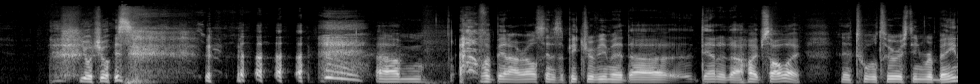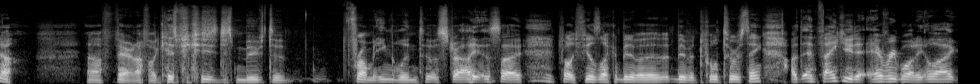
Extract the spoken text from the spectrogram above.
Your choice. um, Alpha Ben RL sent us a picture of him at uh, down at uh, Hope Solo, a tour tourist in Robina. Uh, fair enough, I guess, because he's just moved to from England to Australia, so it probably feels like a bit of a, bit of a tour tourist thing. Uh, And thank you to everybody, like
